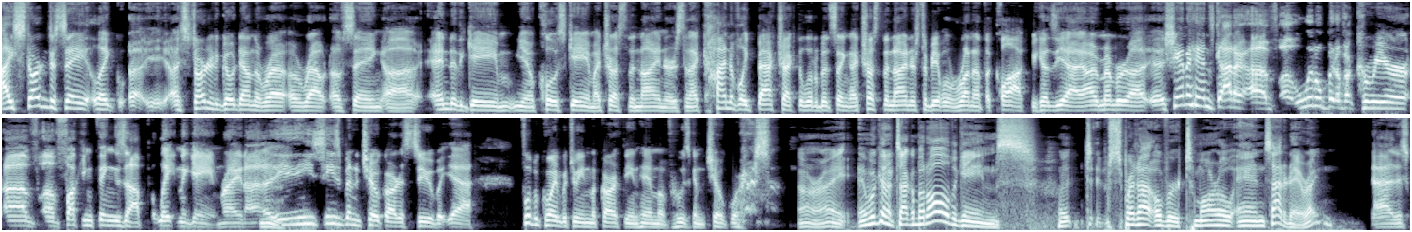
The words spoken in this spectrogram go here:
I started to say like uh, I started to go down the route, route of saying uh, end of the game, you know, close game. I trust the Niners, and I kind of like backtracked a little bit, saying I trust the Niners to be able to run out the clock because yeah, I remember uh, Shanahan's got a, a, a little bit of a career of of fucking things up late in the game, right? Uh, Hmm. He's he's been a choke artist too, but yeah, flip a coin between McCarthy and him of who's going to choke worse. All right. And we're going to talk about all the games uh, spread out over tomorrow and Saturday, right? That is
